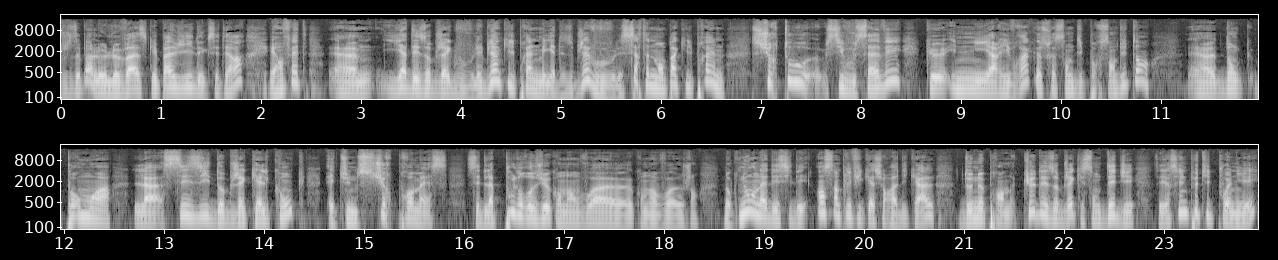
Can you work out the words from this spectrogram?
je sais pas, le, vase qui est pas vide, etc. Et en fait, il y a des objets que vous voulez bien qu'il prenne, mais il y a des objets que vous voulez certainement pas qu'il prenne. Surtout si vous savez qu'il n'y arrivera que 70% du temps. donc, pour moi, la saisie d'objets quelconques est une surpromesse. C'est de la poudre aux yeux qu'on envoie, euh, qu'on envoie aux gens. Donc nous, on a décidé, en simplification radicale, de ne prendre que des objets qui sont dédiés. C'est-à-dire, c'est une petite poignée.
